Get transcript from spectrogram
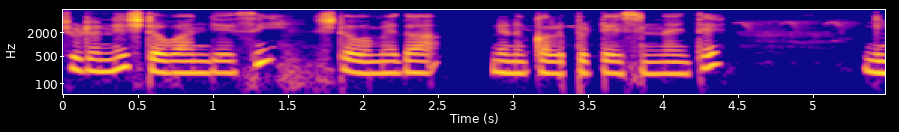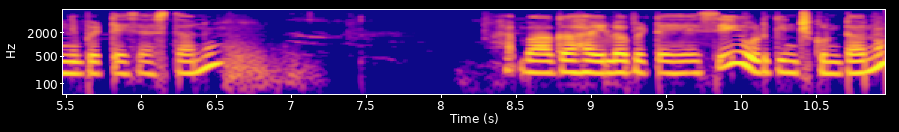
చూడండి స్టవ్ ఆన్ చేసి స్టవ్ మీద నేను కలిపెట్టేసిందైతే గిన్నె పెట్టేసేస్తాను. బాగా హైలో పెట్టేసి ఉడికించుకుంటాను.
